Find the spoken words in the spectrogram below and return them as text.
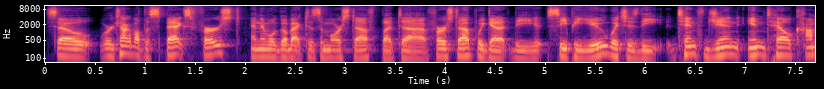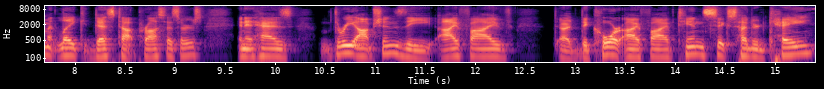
So we're talking about the specs first, and then we'll go back to some more stuff. But uh, first up, we got the CPU, which is the 10th gen Intel Comet Lake desktop processors, and it has three options: the i5 uh, the Core i5 10600K,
